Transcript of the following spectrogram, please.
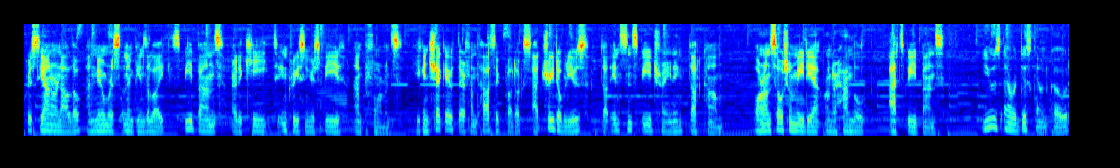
Cristiano Ronaldo, and numerous Olympians alike, speed bands are the key to increasing your speed and performance. You can check out their fantastic products at www.instantspeedtraining.com or on social media under handle at Speedbands. Use our discount code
